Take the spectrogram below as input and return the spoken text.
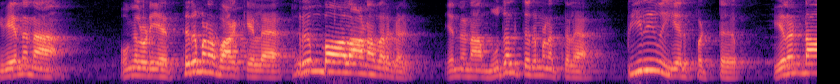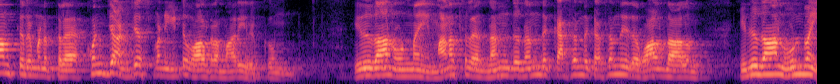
இது என்னென்னா உங்களுடைய திருமண வாழ்க்கையில் பெரும்பாலானவர்கள் என்னன்னா முதல் திருமணத்தில் பிரிவு ஏற்பட்டு இரண்டாம் திருமணத்தில் கொஞ்சம் அட்ஜஸ்ட் பண்ணிக்கிட்டு வாழ்கிற மாதிரி இருக்கும். இதுதான் உண்மை. மனசில் நந்து நந்து கசந்து கசந்து இதை வாழ்ந்தாலும் இதுதான் உண்மை.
